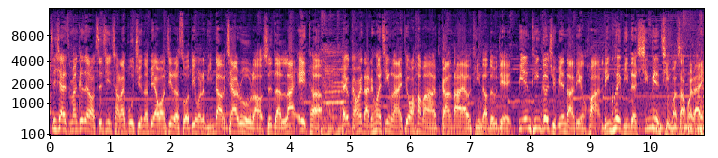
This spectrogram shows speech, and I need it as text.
接下来怎么样跟着老师进场来布局呢？不要忘记了锁定我的频道，加入老师的 Lite，还有赶快打电话进来，电话号码刚刚大家有听到对不对？边听歌曲边打电话，林慧萍的新恋情马上回来。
